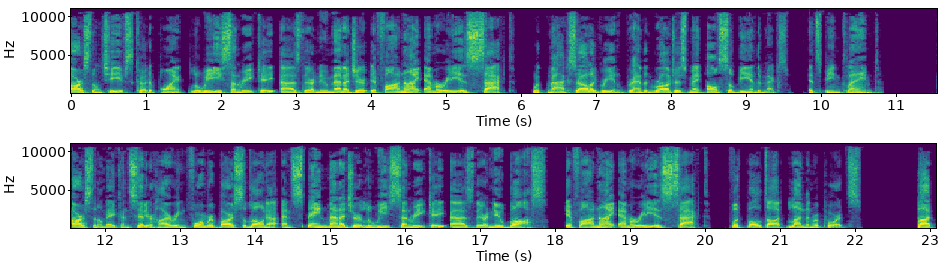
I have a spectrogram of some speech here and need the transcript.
Arsenal chiefs could appoint Luis Enrique as their new manager if Unai Emery is sacked, with Max Allegri and Brendan Rodgers may also be in the mix, it's been claimed. Arsenal may consider hiring former Barcelona and Spain manager Luis Enrique as their new boss, if Unai Emery is sacked, Football.London reports. But,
